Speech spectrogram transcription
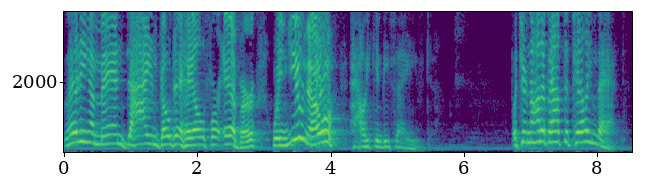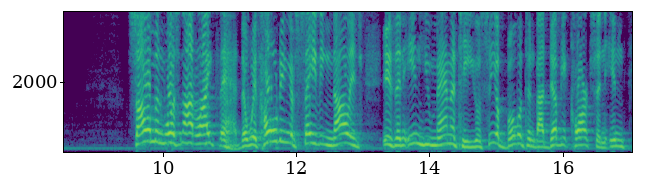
Letting a man die and go to hell forever when you know how he can be saved. But you're not about to tell him that. Solomon was not like that. The withholding of saving knowledge is an inhumanity. You'll see a bulletin by W. Clarkson in,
